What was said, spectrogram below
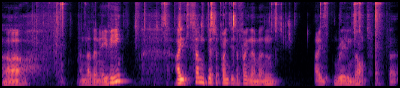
Oh, another navy. I sound disappointed to find them, and I'm really not. But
